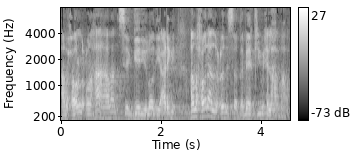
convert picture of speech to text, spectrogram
ama xoolo la ha ahaadaan sida geeliyo loodiyo adhigi ama xoolaha la cunin dameerkii wixii la halmaada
